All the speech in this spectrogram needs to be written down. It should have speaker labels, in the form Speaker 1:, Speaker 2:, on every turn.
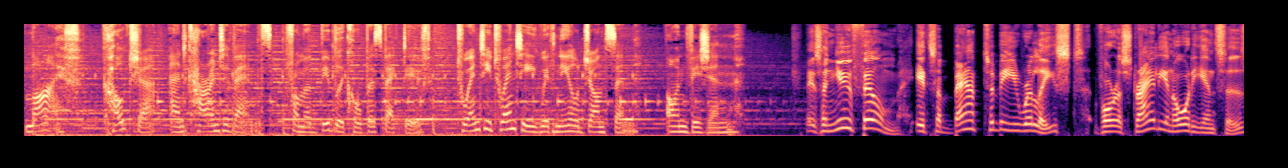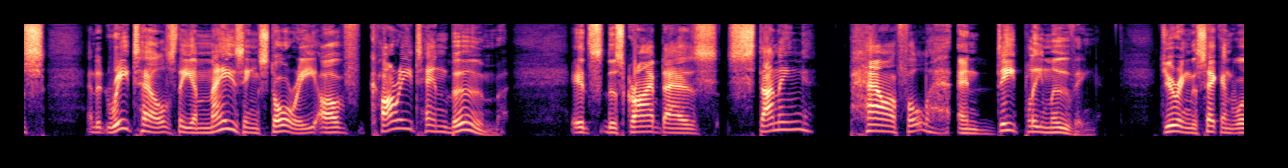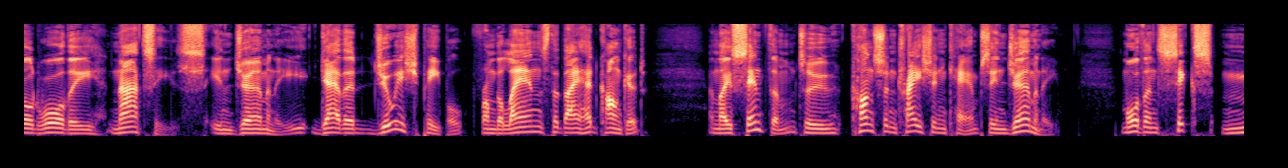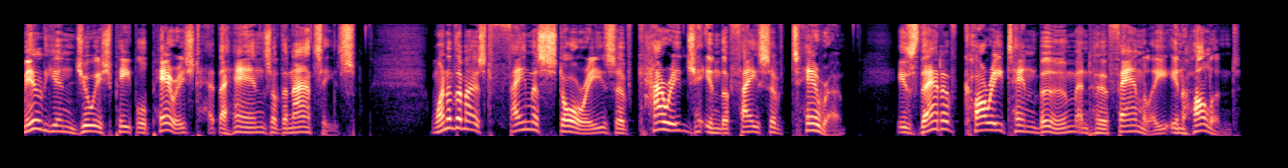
Speaker 1: Life, culture, and current events from a biblical perspective. 2020 with Neil Johnson on Vision.
Speaker 2: There's a new film. It's about to be released for Australian audiences, and it retells the amazing story of Corrie Ten Boom. It's described as stunning, powerful, and deeply moving. During the Second World War, the Nazis in Germany gathered Jewish people from the lands that they had conquered and they sent them to concentration camps in Germany. More than six million Jewish people perished at the hands of the Nazis. One of the most famous stories of courage in the face of terror is that of Corrie Ten Boom and her family in Holland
